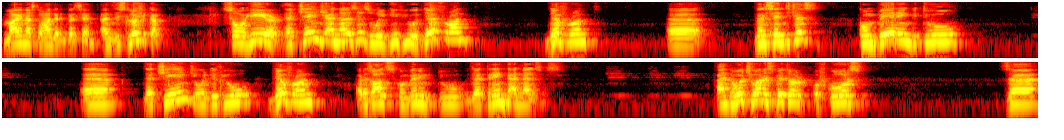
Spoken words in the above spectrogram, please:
minus 200% and this is logical so here the change analysis will give you different different uh, percentages comparing to uh, the change will give you different results comparing to the trend analysis. And which one is better? Of course, the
